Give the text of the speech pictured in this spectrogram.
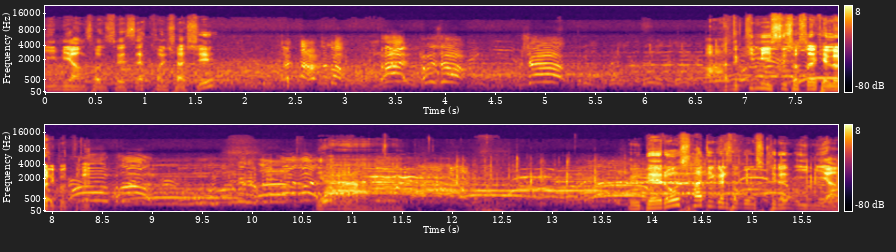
이미양 선수의 세컨샷이 아 느낌이 있으셨어요 갤러리 분들은 야 그대로 샷익을 성공시키는 이미양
